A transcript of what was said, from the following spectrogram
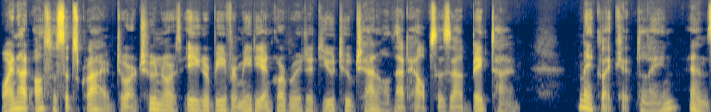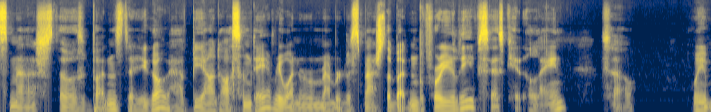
Why not also subscribe to our True North Eager Beaver Media Incorporated YouTube channel? That helps us out big time. Make like Kit Lane and smash those buttons. There you go. Have Beyond Awesome Day, everyone. Remember to smash the button before you leave, says Kit Elaine. So we,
